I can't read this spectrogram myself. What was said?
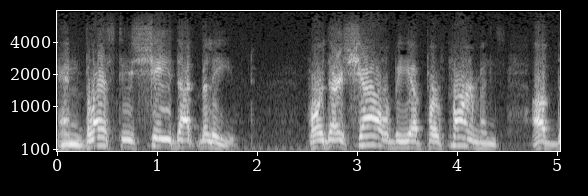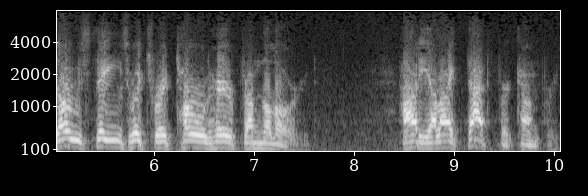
And blessed is she that believed, for there shall be a performance of those things which were told her from the Lord. How do you like that for comfort?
